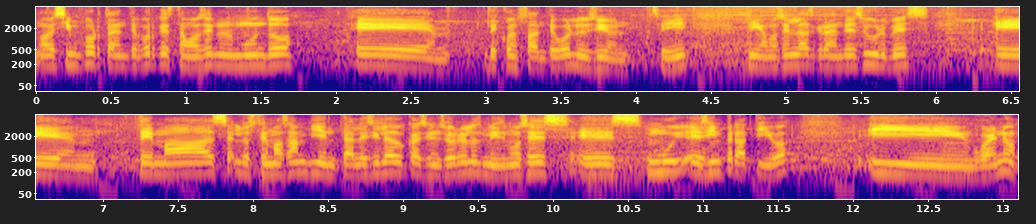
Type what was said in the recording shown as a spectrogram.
No, es importante porque estamos en un mundo eh, de constante evolución, ¿sí? digamos en las grandes urbes, eh, temas, los temas ambientales y la educación sobre los mismos es, es, muy, es imperativa y bueno,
